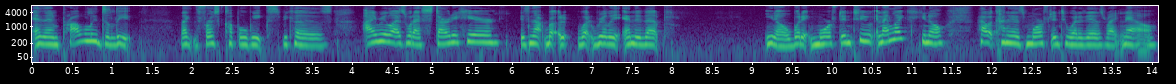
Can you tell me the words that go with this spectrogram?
and then probably delete like the first couple weeks because I realized what I started here is not what really ended up you know what it morphed into and I like you know how it kind of is morphed into what it is right now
